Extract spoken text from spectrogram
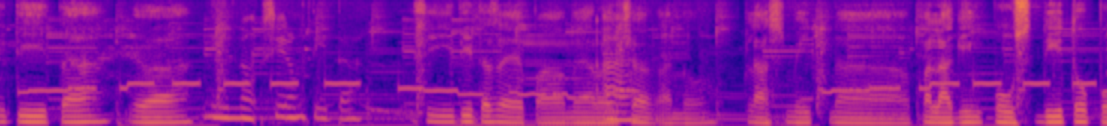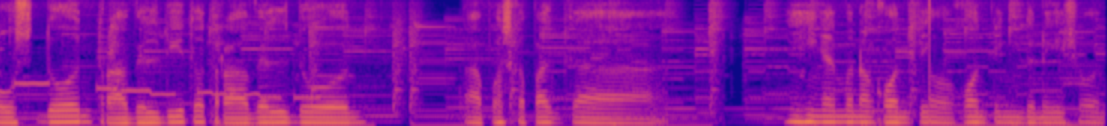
ni tita, di ba? Nino, sinong tita? Si tita Sepa, meron Ah. siyang, ano, classmate na palaging post dito, post doon, travel dito, travel doon. Tapos kapag ah, hihingan mo ng konting, konting donation,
